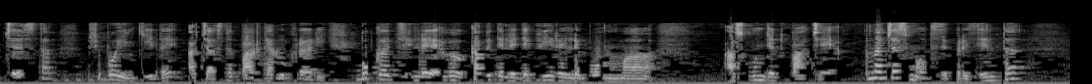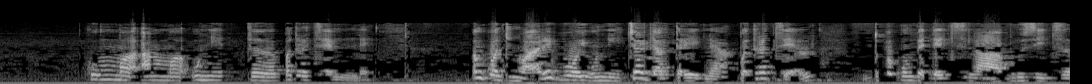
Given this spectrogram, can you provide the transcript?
acesta și voi închide această parte a lucrării. Bucățile, uh, capetele de fire le vom ascunde după aceea. În acest mod se prezintă cum am unit uh, pătrățelele. În continuare voi uni cel de-al treilea pătrățel. După cum vedeți la bluziță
